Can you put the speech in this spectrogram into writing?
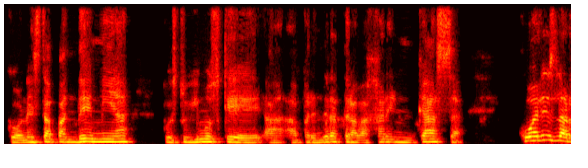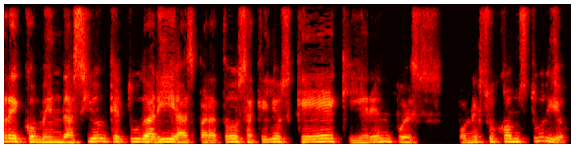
con esta pandemia, pues tuvimos que aprender a trabajar en casa. ¿Cuál es la recomendación que tú darías para todos aquellos que quieren, pues, poner su home studio?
